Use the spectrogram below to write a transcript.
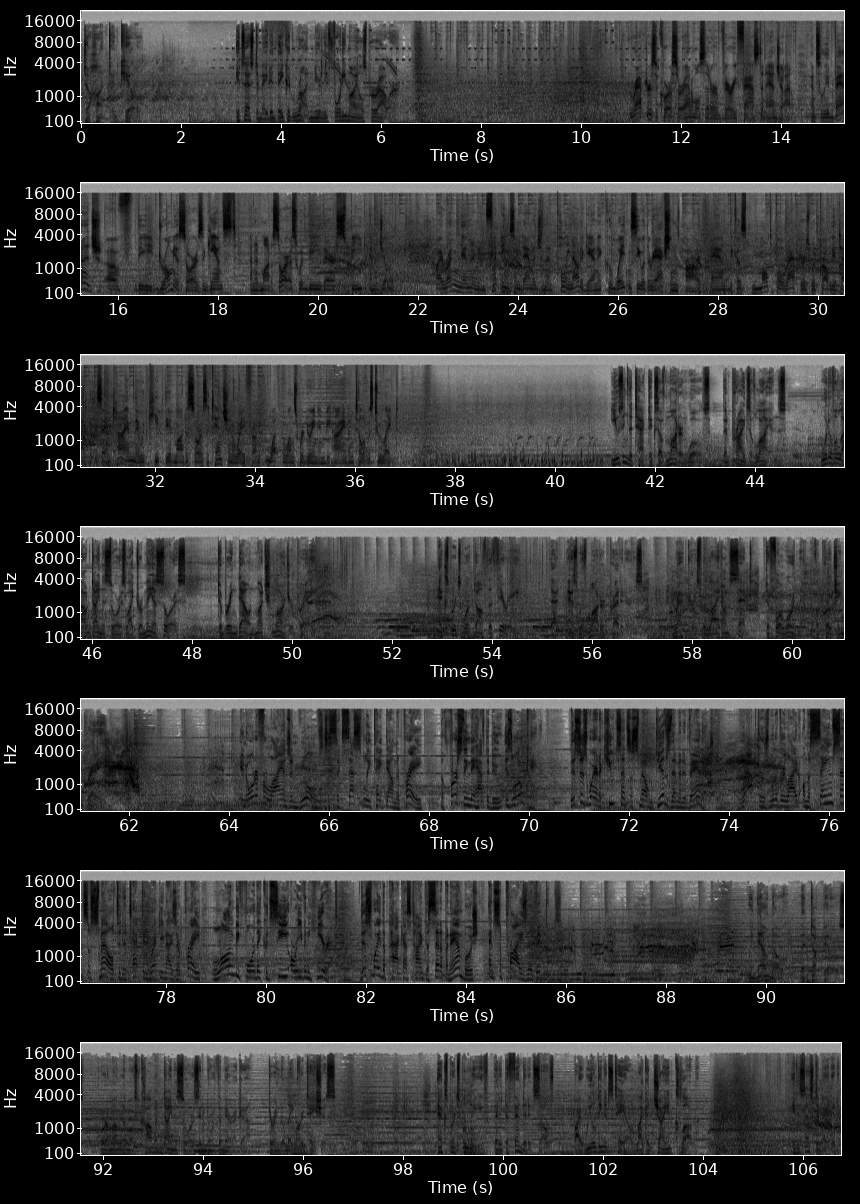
to hunt and kill. It's estimated they could run nearly 40 miles per hour. Raptors, of course, are animals that are very fast and agile. And so the advantage of the dromaeosaurs against an Edmontosaurus would be their speed and agility. By running in and inflicting some damage and then pulling out again, it could wait and see what the reactions are. And because multiple raptors would probably attack at the same time, they would keep the Edmontosaurus' attention away from what the ones were doing in behind until it was too late. Using the tactics of modern wolves than prides of lions would have allowed dinosaurs like Dromaeosaurus to bring down much larger prey. Experts worked off the theory that, as with modern predators, raptors relied on scent to forewarn them of approaching prey. In order for lions and wolves to successfully take down their prey, the first thing they have to do is locate it. This is where an acute sense of smell gives them an advantage. Raptors would have relied on the same sense of smell to detect and recognize their prey long before they could see or even hear it. This way, the pack has time to set up an ambush and surprise their victims. We now know that duckbills were among the most common dinosaurs in North America during the late Cretaceous. Experts believe that it defended itself by wielding its tail like a giant club. It is estimated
